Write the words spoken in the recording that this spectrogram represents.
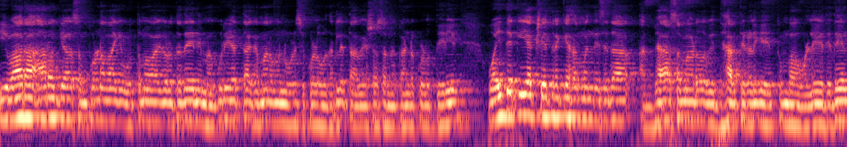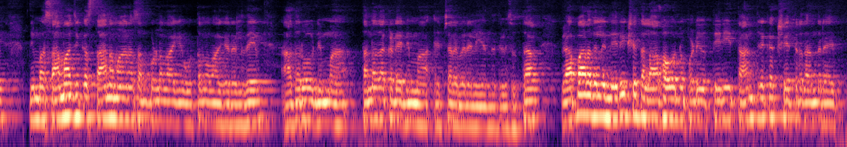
ಈ ವಾರ ಆರೋಗ್ಯ ಸಂಪೂರ್ಣವಾಗಿ ಉತ್ತಮವಾಗಿರುತ್ತದೆ. ನಿಮ್ಮ ಗುರಿಯತ್ತ ಗಮನವನ್ನು ಉಳಿಸಿಕೊಳ್ಳುವುದರಲ್ಲಿ ತಾವು ಯಶಸ್ಸನ್ನು ಕಂಡುಕೊಳ್ಳುತ್ತೀರಿ. ವೈದ್ಯಕೀಯ ಕ್ಷೇತ್ರಕ್ಕೆ ಸಂಬಂಧಿಸಿದ ಅಭ್ಯಾಸ ಮಾಡುವ ವಿದ್ಯಾರ್ಥಿಗಳಿಗೆ ತುಂಬ ಒಳ್ಳೆಯದಿದೆ. ನಿಮ್ಮ ಸಾಮಾಜಿಕ ಸ್ಥಾನಮಾನ ಸಂಪೂರ್ಣವಾಗಿ ಉತ್ತಮವಾಗಿರಲಿದೆ. ಆದರೂ ನಿಮ್ಮ, ತನ್ನದ ಕಡೆ ನಿಮ್ಮ ಎಚ್ಚರವಿರಲಿ ಎಂದು ತಿಳಿಸುತ್ತಾ, ವ್ಯಾಪಾರದಲ್ಲಿ ನಿರೀಕ್ಷಿತ ಲಾಭವನ್ನು ಪಡೆಯುತ್ತೀರಿ. ತಾಂತ್ರಿಕ ಕ್ಷೇತ್ರದ ಅಂದರೆ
